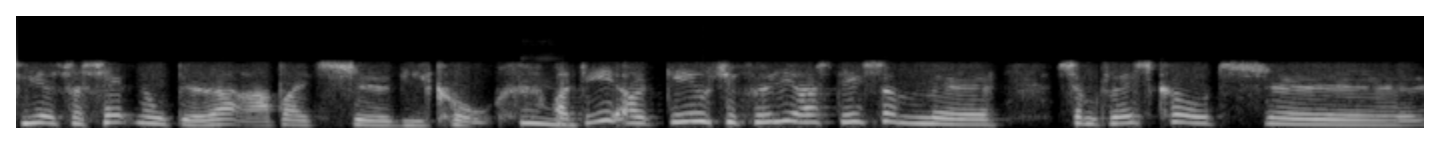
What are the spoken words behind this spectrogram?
giver sig selv nogle bedre arbejdsvilkår. Mm. Og, det, og det er jo selvfølgelig også det, som, øh, som dresscodes øh,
